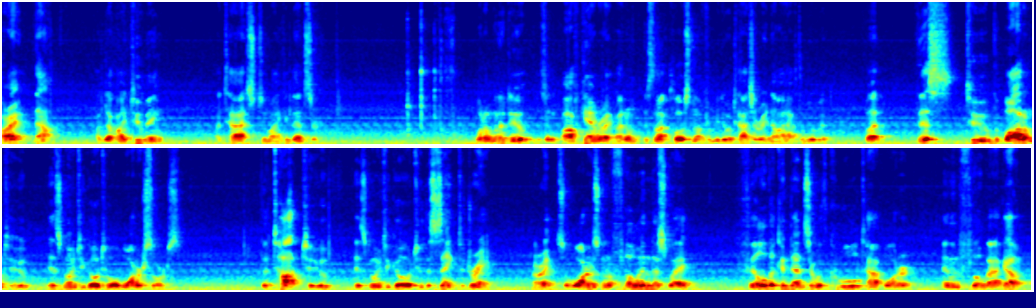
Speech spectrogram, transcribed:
All right, now I've got my tubing attached to my condenser. What I'm going to do is off camera. I don't. It's not close enough for me to attach it right now. I have to move it. But this tube, the bottom tube, is going to go to a water source. The top tube is going to go to the sink to drain. All right, so water is going to flow in this way, fill the condenser with cool tap water, and then flow back out.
